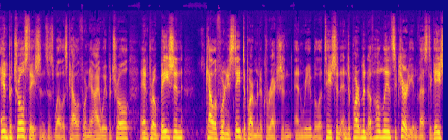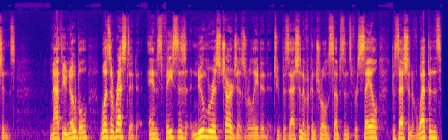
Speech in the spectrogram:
and patrol stations, as well as California Highway Patrol and Probation, California State Department of Correction and Rehabilitation, and Department of Homeland Security investigations. Matthew Noble was arrested and faces numerous charges related to possession of a controlled substance for sale, possession of weapons,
